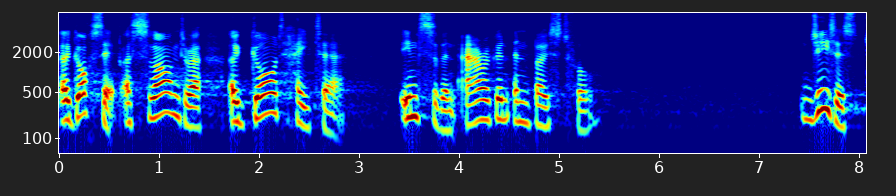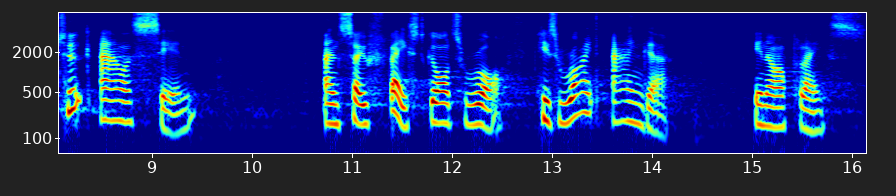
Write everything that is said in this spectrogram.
a gossip, a slanderer, a God hater, insolent, arrogant, and boastful. Jesus took our sin and so faced God's wrath, his right anger in our place.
